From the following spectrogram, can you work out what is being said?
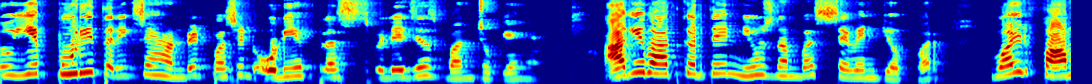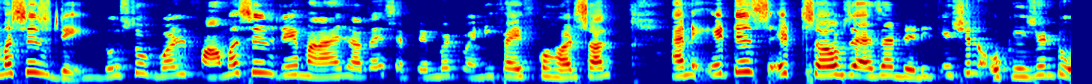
तो ये पूरी तरीके से hundred percent ODF plus villages बन चुके हैं। आगे बात करते हैं न्यूज़ नंबर सेवन के ऊपर। वर्ल्ड फार्मासिस्ट डे दोस्तों वर्ल्ड फार्मासिस्ट डे मनाया जाता है सितंबर 25 को हर साल। And it is it serves as a dedication occasion to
